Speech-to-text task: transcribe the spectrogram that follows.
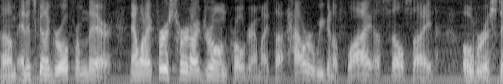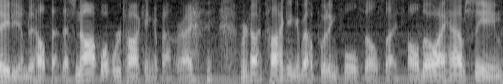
Um, and it's going to grow from there. Now, when I first heard our drone program, I thought, how are we going to fly a cell site over a stadium to help that. That's not what we're talking about, right? we're not talking about putting full cell sites. Although I have seen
